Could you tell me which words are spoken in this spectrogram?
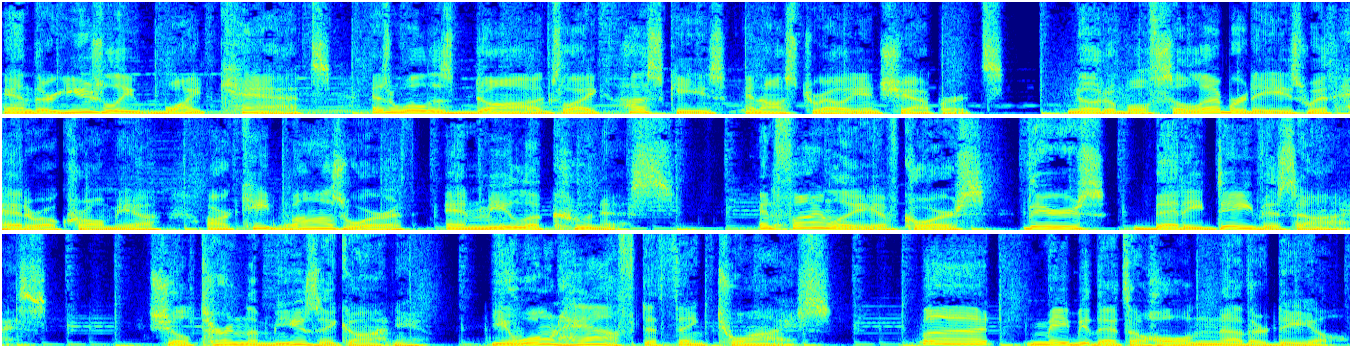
and they're usually white cats as well as dogs like huskies and Australian shepherds. Notable celebrities with heterochromia are Kate Bosworth and Mila Kunis. And finally, of course, there's Bette Davis eyes. She'll turn the music on you. You won't have to think twice. But maybe that's a whole nother deal.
